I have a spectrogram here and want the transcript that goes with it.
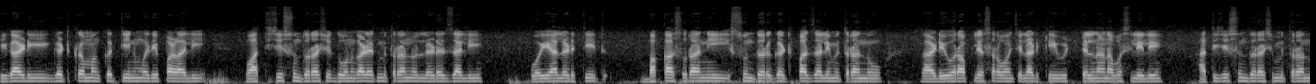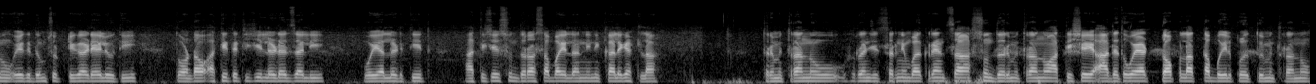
ही गाडी गट क्रमांक तीनमध्ये पळाली. व अतिशय सुंदर अशी दोन गाड्यात मित्रांनो लढत झाली. व या लढतीत बकासूर आणि सुंदर गटपास झाले मित्रांनो. गाडीवर आपल्या सर्वांचे लाडके विठ्ठल नाना बसलेले. अतिशय सुंदर अशी मित्रांनो एकदम सुट्टी गाडी आली होती. तोंडाव अतिथतीची लढत झाली व या लढतीत अतिशय सुंदर असा बैलांनी निकाल घेतला. तर मित्रांनो रणजित सर निंबाळकर यांचा सुंदर मित्रांनो अतिशय आदत वयात टॉपला आत्ता बैल पळतो मित्रांनो.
